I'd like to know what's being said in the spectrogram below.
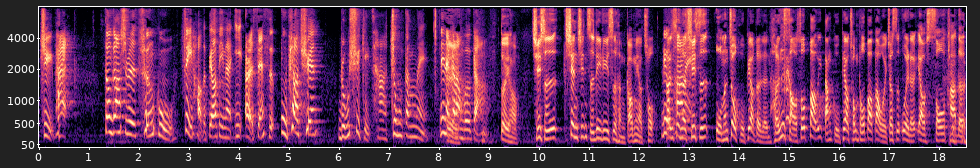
举牌。中钢是不是存股最好的标的呢？一二三四五票圈，荣旭给差中钢呢？你两个人没讲？对哈。其实现金值利率是很高，没有错。但是呢，其实我们做股票的人很少说抱一档股票从头抱到尾，就是为了要收他的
